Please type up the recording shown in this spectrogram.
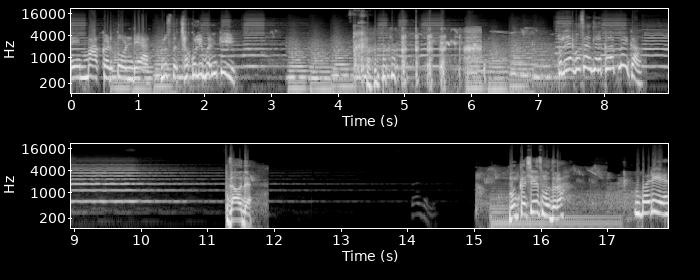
ए माकड तोंड्या नुसतं छकुली म्हण की. तुला एकदा सांगितलं कळत नाही का? जाऊ द्या. मग कशी आहेस मधुरा? बरी आहे.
